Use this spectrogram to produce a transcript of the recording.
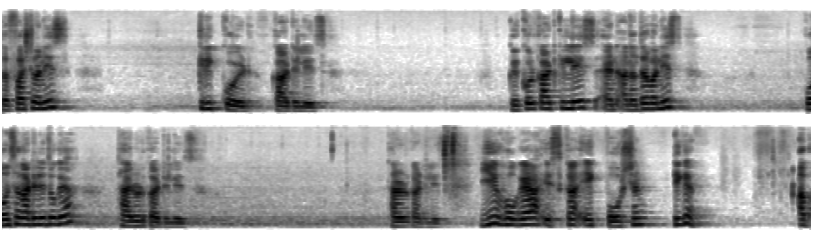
the first one is cricoid cartilage cricoid cartilage and another one is कौन सा कार्टिलेज हो गया थायरॉयड कार्टिलेज थायरॉयड कार्टिलेज ये हो गया इसका एक पोर्शन ठीक है अब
